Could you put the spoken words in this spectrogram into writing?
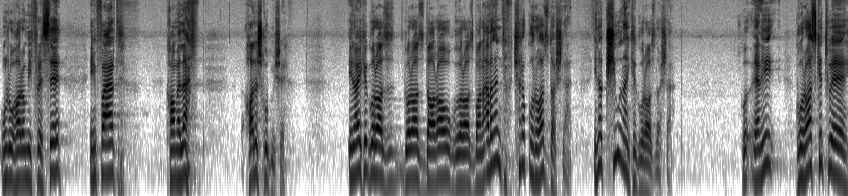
اون روح رو میفرسته این فرد کاملا حالش خوب میشه. اینایی که گراز, دارا و گرازبانا اولا چرا گراز داشتن؟ اینا کی بودن که گراز داشتن؟ یعنی گراز که توی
